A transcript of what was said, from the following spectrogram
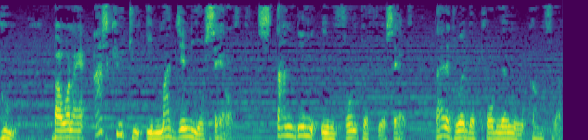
Good. But when I ask you to imagine yourself standing in front of yourself, that is where the problem will come from.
